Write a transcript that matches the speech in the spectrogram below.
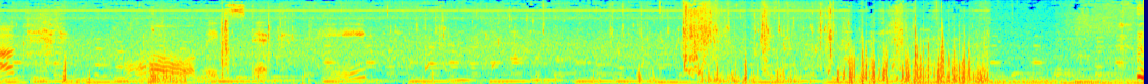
Okay. Oh, big stick. Hey.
